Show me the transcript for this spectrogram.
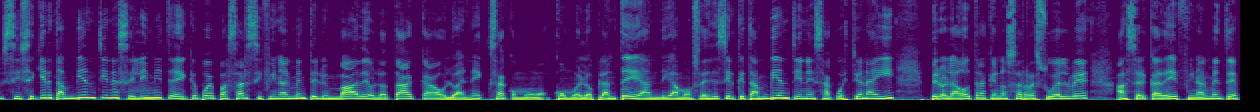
si se quiere, también tiene Mm. ese límite de qué puede pasar si finalmente lo invade o lo ataca o lo anexa como, como lo plantean, digamos. Es decir, que también tiene esa cuestión ahí, pero la otra que no se resuelve acerca de finalmente,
